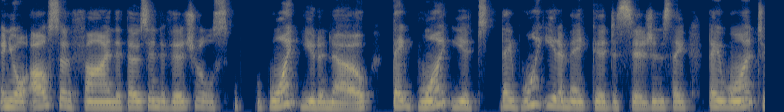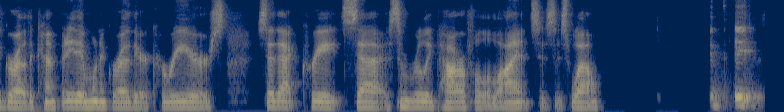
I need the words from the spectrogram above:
and you'll also find that those individuals want you to know they want you to, they want you to make good decisions. They they want to grow the company. They want to grow their careers. So that creates uh, some really powerful alliances as well it,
